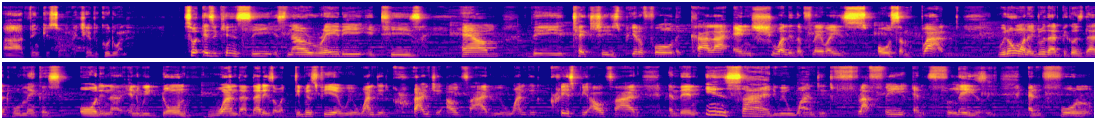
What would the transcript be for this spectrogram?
Uh, thank you so much. Have a good one. So as you can see, it's now ready. It is ham. The texture is beautiful, the color, and surely the flavor is awesome. But we don't want to do that because that will make us ordinary and we don't want that that is our deepest fear we want it crunchy outside we want it crispy outside and then inside we want it fluffy and flazy and full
